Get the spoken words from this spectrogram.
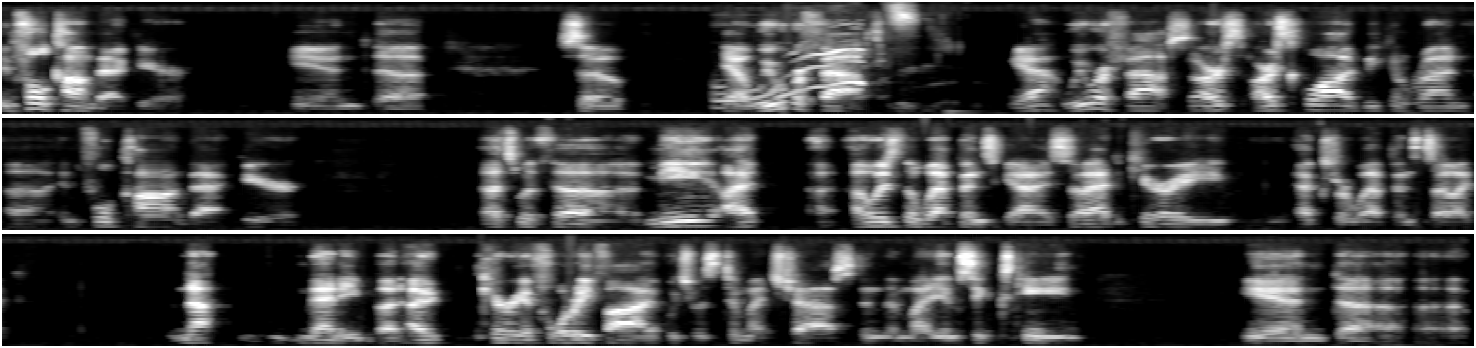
in full combat gear. And uh, so yeah we were fast yeah we were fast. Our, our squad we can run uh, in full combat gear that's with uh, me i i was the weapons guy so i had to carry extra weapons so i not many but i carry a 45 which was to my chest and then my m16 and uh,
